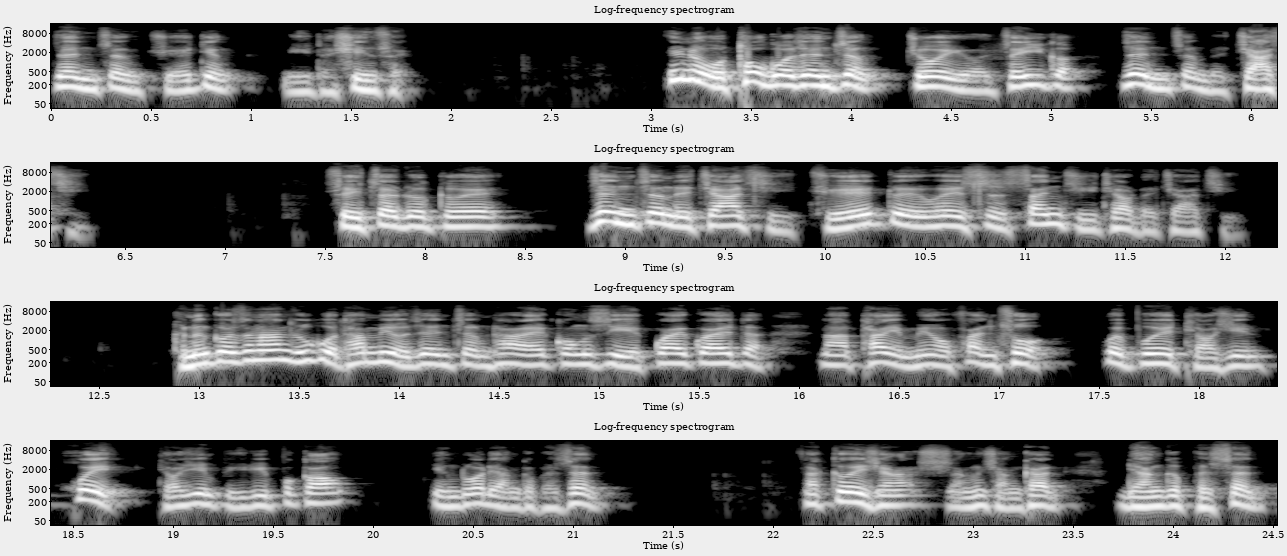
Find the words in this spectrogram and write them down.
认证决定你的薪水，因为我透过认证，就会有这一个认证的加给。所以在座各位，认证的加给绝对会是三级跳的加给。可能告诉他，如果他没有认证，他来公司也乖乖的，那他也没有犯错。会不会调薪？会，调薪比例不高，顶多两个 percent。那各位想想想看，两个 percent，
